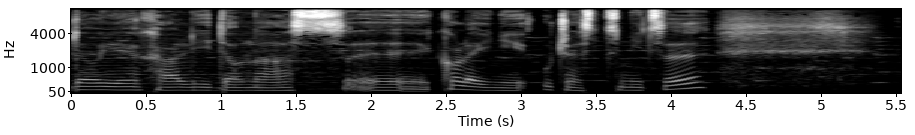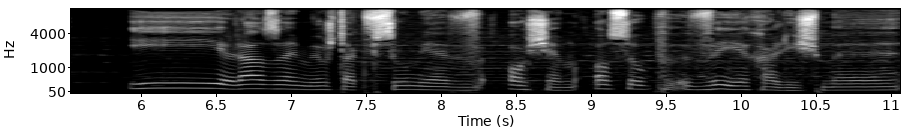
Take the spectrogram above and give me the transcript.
dojechali do nas yy, kolejni uczestnicy. I razem już tak w sumie w 8 osób wyjechaliśmy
